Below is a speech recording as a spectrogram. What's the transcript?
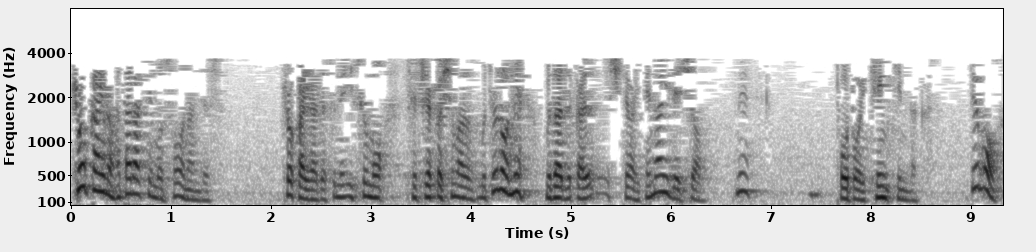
教会の働きもそうなんです。教会がですね、いつも節約します。もちろんね、無駄遣いしてはいけないでしょう。ね。尊い献金だから。でも、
